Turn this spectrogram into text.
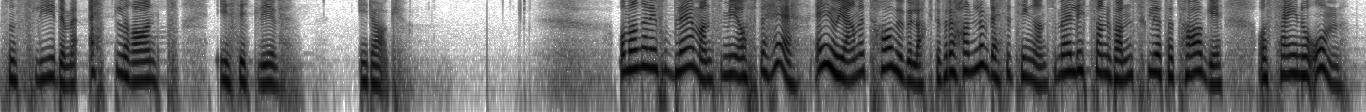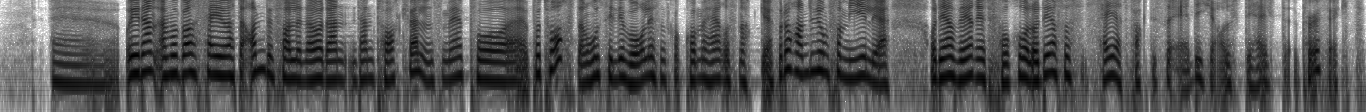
som sliter med et eller annet i sitt liv i dag. Og Mange av de problemene som vi ofte har, er jo gjerne tabubelagte. For det handler om disse tingene som er litt sånn vanskelig å ta tak i og si noe om. Eh, og den, Jeg må bare si at jeg anbefaler den, den parkvelden som er på, på torsdag hos Silje Vårli, som skal komme her og snakke. For Da handler det om familie og det å være i et forhold. Og det å si at faktisk så er det ikke alltid helt perfect.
